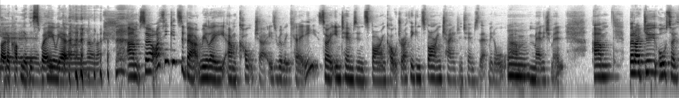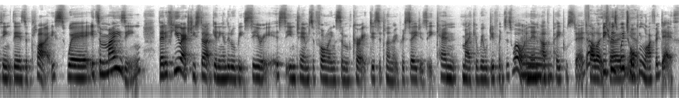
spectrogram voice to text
photocopier this Yeah, week? Here we yeah. go. No, no. um, so I think it's about really um, culture is really key. So in terms of inspiring culture, I think inspiring change in terms of that middle um, management. Um, but I do also think there's a place where it's amazing that if you actually start getting a little bit serious in terms of following some correct disciplinary procedures, it can make a real difference as well. And then other people stand Follow up because through, we're yeah. talking life and death.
